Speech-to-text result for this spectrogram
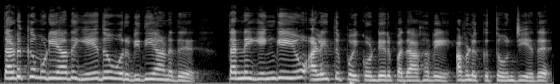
தடுக்க முடியாத ஏதோ ஒரு விதியானது தன்னை எங்கேயோ அழைத்துப் போய்க் கொண்டிருப்பதாகவே அவளுக்கு தோன்றியது.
